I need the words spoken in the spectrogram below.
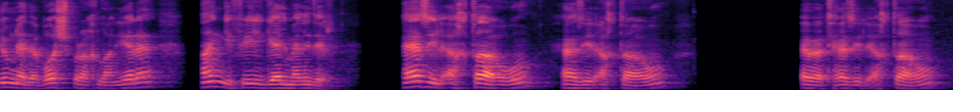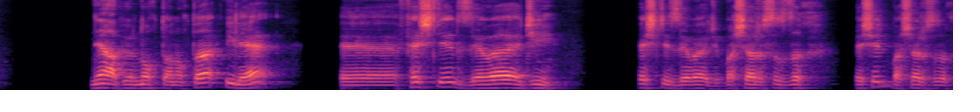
cümlede boş bırakılan yere hangi fiil gelmelidir? Hazil ahtau, hazil ahtau, evet hazil ahtau ne yapıyor nokta nokta ile e, feşlir zevaci, feşlir zevaci, başarısızlık, feşil başarısızlık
